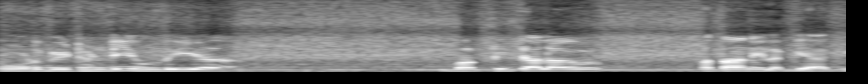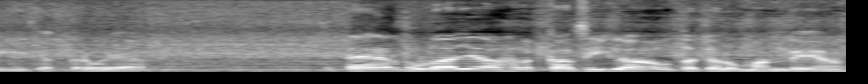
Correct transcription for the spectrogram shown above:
ਰੋਡ ਵੀ ਠੰਡੀ ਹੁੰਦੀ ਆ। ਬਾਕੀ ਚੱਲ ਪਤਾ ਨਹੀਂ ਲੱਗਿਆ ਕੀ ਚੱਕਰ ਹੋਇਆ। ਟਾਇਰ ਥੋੜਾ ਜਿਹਾ ਹਲਕਾ ਸੀਗਾ, ਉਹ ਤਾਂ ਚਲੋ ਮੰਨਦੇ ਆ।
